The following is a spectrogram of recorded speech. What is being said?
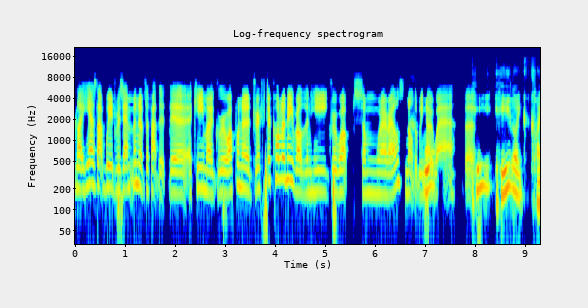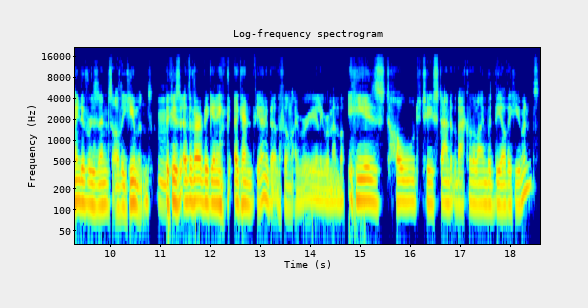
like he has that weird resentment of the fact that the Akima grew up on a drifter colony rather than he grew up somewhere else. Not that we know Well, where, but He he like kind of resents other humans Hmm. because at the very beginning, again, the only bit of the film I really remember, he is told to stand at the back of the line with the other humans.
